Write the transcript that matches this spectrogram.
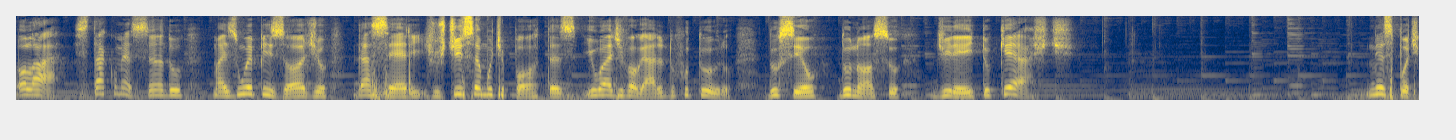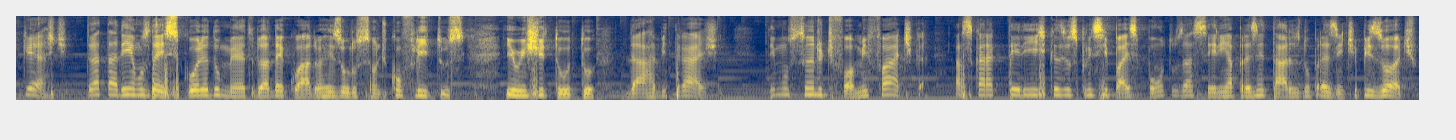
Olá, está começando mais um episódio da série Justiça Multiportas e o Advogado do Futuro, do seu, do nosso Direito Cast. Nesse podcast, trataremos da escolha do método adequado à resolução de conflitos e o Instituto da Arbitragem, demonstrando de forma enfática as características e os principais pontos a serem apresentados no presente episódio.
